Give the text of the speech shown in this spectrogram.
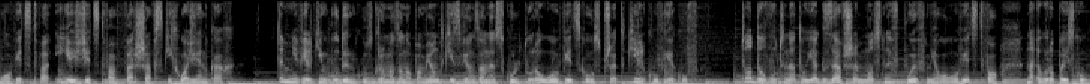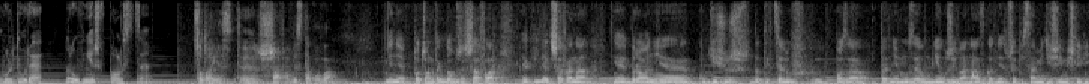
Łowiectwa i Jeździectwa w warszawskich Łazienkach. Tym niewielkim budynku zgromadzono pamiątki związane z kulturą łowiecką sprzed kilku wieków. To dowód na to, jak zawsze mocny wpływ miało łowiectwo na europejską kulturę, również w Polsce. Co to jest? E, Szafa wystawowa? Nie, nie, początek dobrze, szafa. Jak widać, szafa na e, broń. e, Dziś już do tych celów e, poza pewnie muzeum nie używana. Zgodnie z przepisami dzisiaj myśliwi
